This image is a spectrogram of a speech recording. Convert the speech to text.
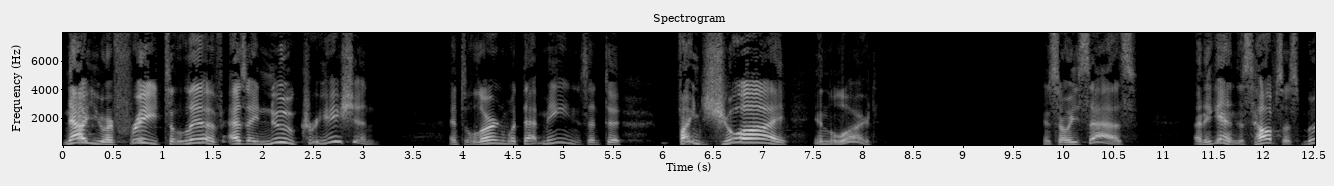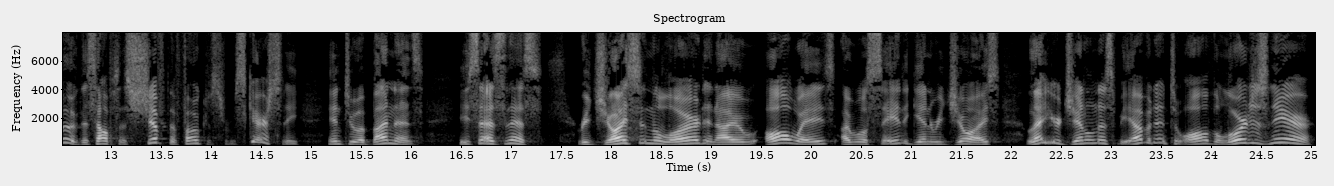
Now you are free to live as a new creation and to learn what that means and to find joy in the Lord. And so He says, and again, this helps us move. This helps us shift the focus from scarcity into abundance. He says this Rejoice in the Lord, and I always, I will say it again, rejoice. Let your gentleness be evident to all. The Lord is near.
